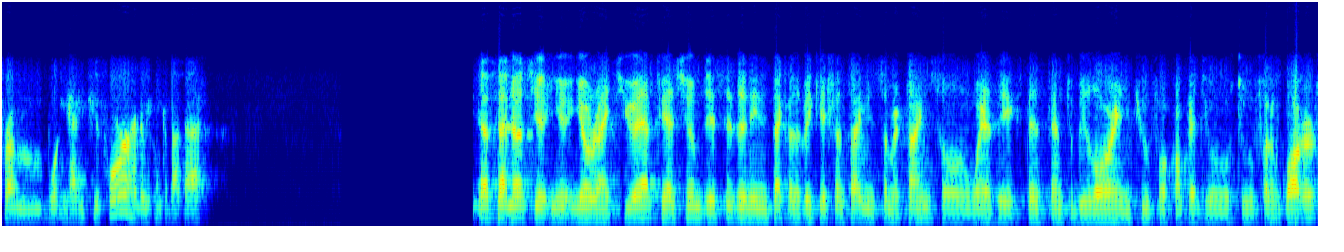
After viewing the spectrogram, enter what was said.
from what you had in Q4? How do we think about that? Yes, Thanos, you're right. You have to assume this is an impact of the vacation time in summertime, so where the expense tend to be lower in Q4 compared to following quarters.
